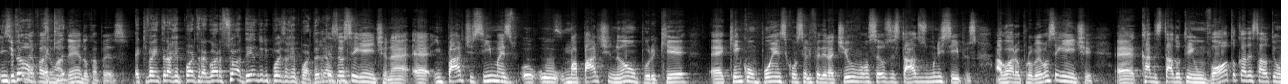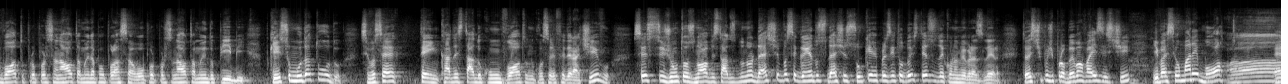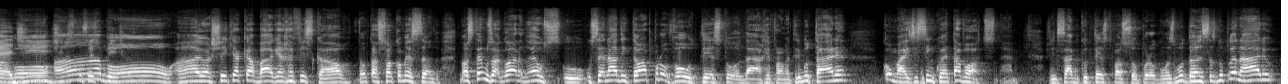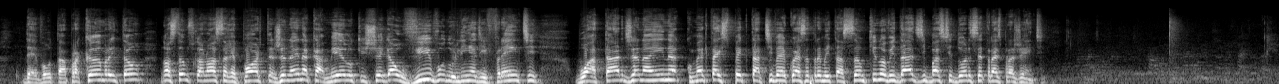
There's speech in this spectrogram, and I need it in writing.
Se Então, puder fazer é um que, adendo, Capês. é que vai entrar repórter agora, só adendo e depois a repórter. É o seguinte, né? É, em parte sim, mas o- o- uma parte não, porque é, quem compõe esse Conselho Federativo vão ser os estados e os municípios. Agora, o problema é o seguinte: é, cada estado tem um voto, cada estado tem um voto proporcional ao tamanho da população ou proporcional ao tamanho do PIB. Porque isso muda tudo. Se você tem cada estado com um voto no Conselho Federativo, você se junta os nove estados do Nordeste você ganha do Sudeste e Sul, que representam dois terços da economia brasileira. Então, esse tipo de problema vai existir e vai ser um maremoto é, de, de discussões ah, políticas. bom. Ah, eu achei que ia acabar a guerra fiscal. Então tá só começando. Nós temos agora, não é? O, o- o Senado, então, aprovou o texto da reforma tributária com mais de 50 votos. Né? A gente sabe que o texto passou por algumas mudanças no plenário, deve voltar para a Câmara. Então, nós estamos com a nossa repórter Janaína Camelo, que chega ao vivo no Linha de Frente. Boa tarde, Janaína. Como é que está a expectativa aí com essa tramitação? Que novidades e bastidores você traz para gente?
